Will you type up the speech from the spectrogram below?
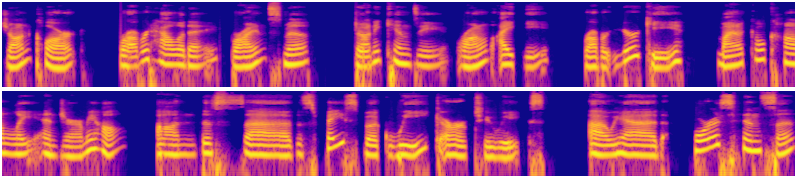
John Clark, Robert Halliday, Brian Smith, Johnny Kinsey, Ronald Ike, Robert Yerke, Michael Connolly, and Jeremy Hall. On this uh, this Facebook week or two weeks, uh, we had Horace Henson,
